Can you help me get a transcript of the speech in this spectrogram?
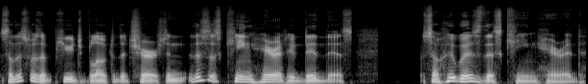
So this was a huge blow to the church. And this is King Herod who did this. So who is this King Herod?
